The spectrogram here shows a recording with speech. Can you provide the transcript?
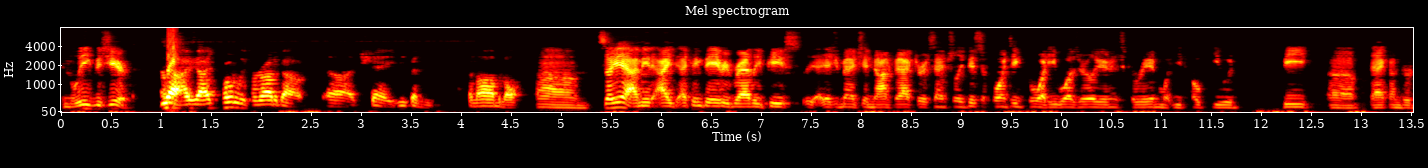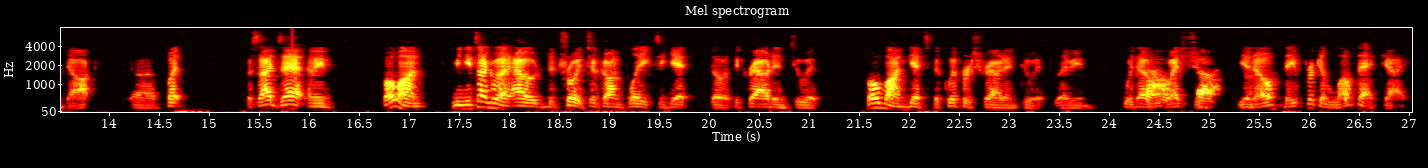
in the league this year. Yeah, I, I totally forgot about uh, Shai. He's been phenomenal. Um, so yeah, I mean, I, I think the Avery Bradley piece, as you mentioned, non-factor, essentially disappointing for what he was earlier in his career and what you'd hope he would be uh, back under Doc. Uh, but besides that, I mean, Boban I mean, you talk about how Detroit took on Blake to get the, the crowd into it. Boban gets the Clippers crowd into it. I mean, without question. Yeah. You know, they freaking love that guy.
